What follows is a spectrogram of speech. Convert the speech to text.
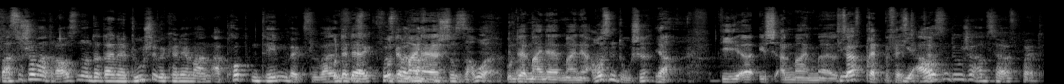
Warst du schon mal draußen unter deiner Dusche? Wir können ja mal einen abrupten Themenwechsel, weil Unter der, Fußball unter meiner, macht mich so sauer. unter meiner, meiner Außendusche, Ja. die äh, ich an meinem äh, Surfbrett befestigt Die habe. Außendusche am Surfbrett.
